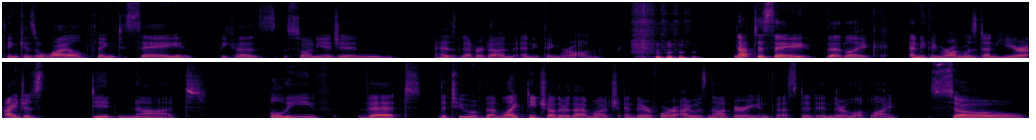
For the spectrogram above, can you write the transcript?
think is a wild thing to say because Son Ye Jin has never done anything wrong. Not to say that like anything wrong was done here. I just did not believe that the two of them liked each other that much and therefore I was not very invested in their love line. So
